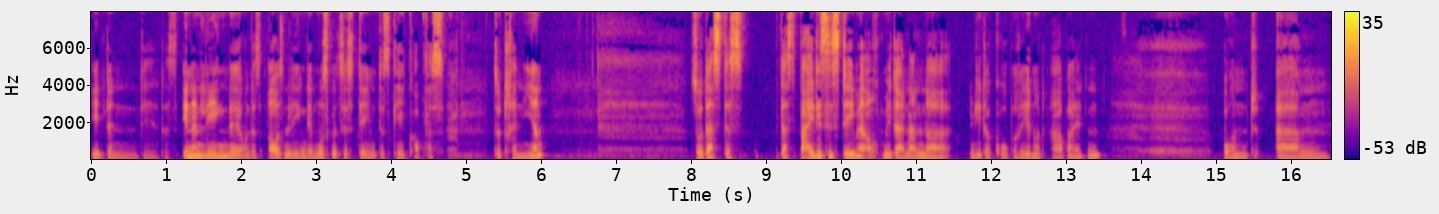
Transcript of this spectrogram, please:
den, die, das innenliegende und das außenliegende Muskelsystem des Kehlkopfes zu trainieren, sodass das, dass beide Systeme auch miteinander wieder kooperieren und arbeiten. Und ähm,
